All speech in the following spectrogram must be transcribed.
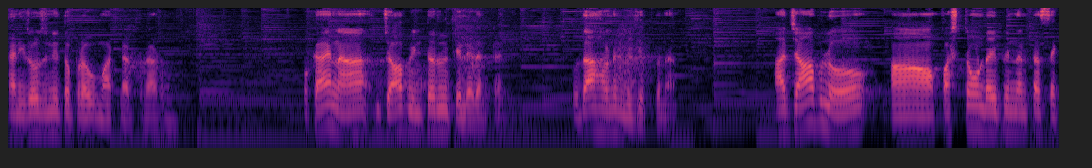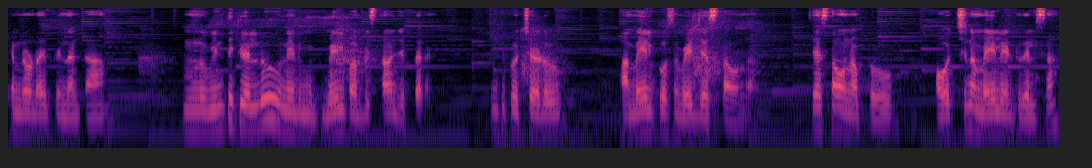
కానీ ఈరోజు నీతో ప్రభు మాట్లాడుతున్నాడు. ఒక ఆయన జాబ్ ఇంటర్వ్యూకి వెళ్ళాడంట. ఉదాహరణకు మీకు చెప్తున్నాను. ఆ జాబ్లో ఫస్ట్ రౌండ్ అయిపోయిందంట సెకండ్ రౌండ్ అయిపోయిందంట. నువ్వు ఇంటికి వెళ్ళు నేను మీకు మెయిల్ పంపిస్తామని చెప్పారండి. ఇంటికి వచ్చాడు ఆ మెయిల్ కోసం వెయిట్ చేస్తూ ఉన్నాడు చేస్తూ ఉన్నప్పుడు ఆ వచ్చిన మెయిల్ ఏంటో తెలుసా?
